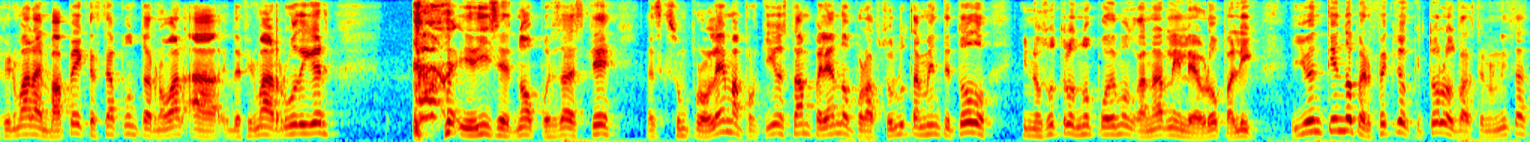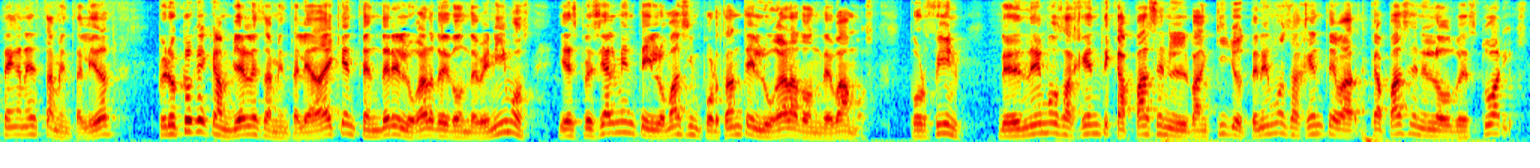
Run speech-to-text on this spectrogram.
firmar a Mbappé, que esté a punto de de firmar a Rudiger. y dices, no, pues sabes qué, es que es un problema porque ellos están peleando por absolutamente todo y nosotros no podemos ganarle en la Europa League. Y yo entiendo perfecto que todos los barcelonistas tengan esta mentalidad, pero creo que cambiarle esa mentalidad, hay que entender el lugar de donde venimos y especialmente y lo más importante, el lugar a donde vamos. Por fin, tenemos a gente capaz en el banquillo, tenemos a gente capaz en los vestuarios,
